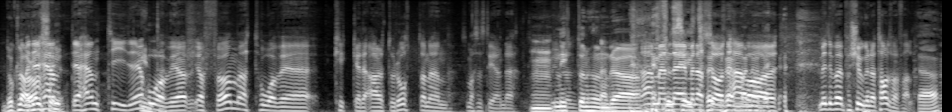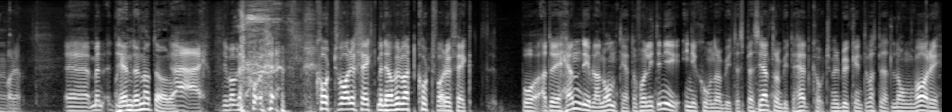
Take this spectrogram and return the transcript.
Då Men klarar det de har, sig. hänt, det har hänt tidigare i. HV. Jag jag har för mig att HV kickade Arto Rottanen som assisterande. Mm. Vi gjorde en- 1900... Nej men, nej, men alltså det här var. Men det var på 2000-talet i alla fall. Ja. Var det. Eh, men det, Hände något då? då? Nej, det var väl ko- kortvarig effekt, men det har väl varit kortvarig effekt på att det händer ju ibland någonting, att de får en liten injektion när de byter, speciellt när de byter headcoach, men det brukar inte vara speciellt långvarig.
